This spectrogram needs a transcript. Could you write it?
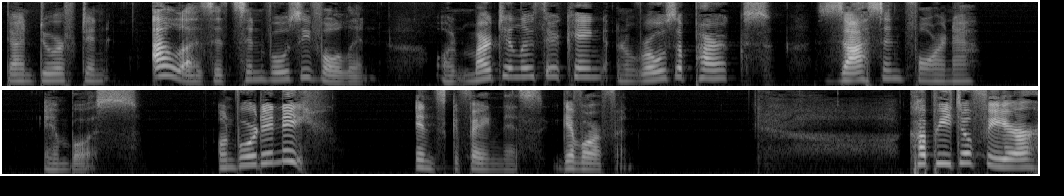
Dann durften alle sitzen, wo sie wollen. Und Martin Luther King und Rosa Parks saßen vorne im Bus und wurde nicht ins Gefängnis geworfen. Kapitel 4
